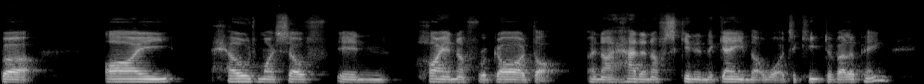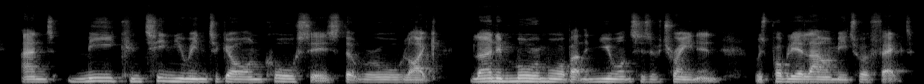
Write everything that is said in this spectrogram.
but i held myself in high enough regard that and i had enough skin in the game that i wanted to keep developing and me continuing to go on courses that were all like learning more and more about the nuances of training was probably allowing me to affect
